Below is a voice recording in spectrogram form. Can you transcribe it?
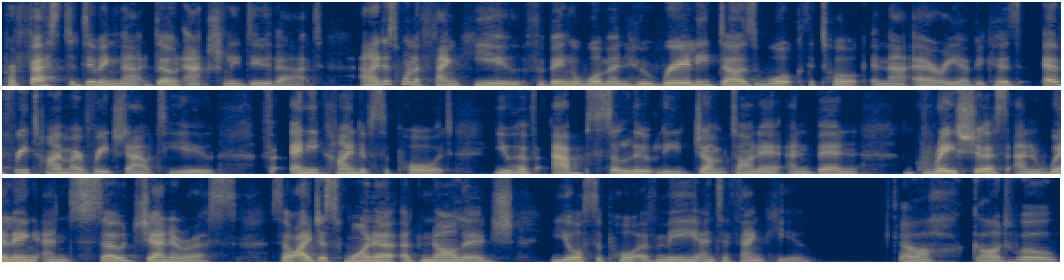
profess to doing that don't actually do that. And I just want to thank you for being a woman who really does walk the talk in that area because every time I've reached out to you for any kind of support, you have absolutely jumped on it and been gracious and willing and so generous. So I just want to acknowledge your support of me and to thank you. Oh, God. Well,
